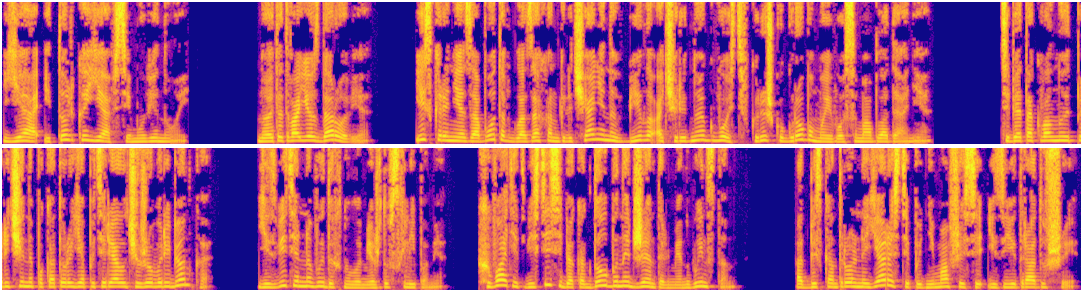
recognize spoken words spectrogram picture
Я и только я всему виной. Но это твое здоровье. Искренняя забота в глазах англичанина вбила очередной гвоздь в крышку гроба моего самообладания. Тебя так волнует причина, по которой я потеряла чужого ребенка? Язвительно выдохнула между всхлипами. Хватит вести себя как долбанный джентльмен, Уинстон. От бесконтрольной ярости, поднимавшейся из ядра души,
